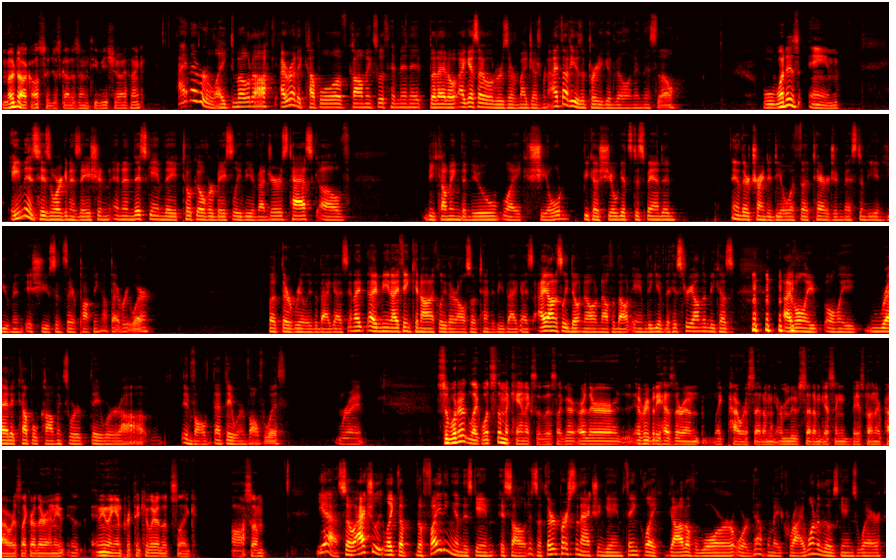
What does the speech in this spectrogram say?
MODOK also just got his own TV show, I think. I never liked MODOK. I read a couple of comics with him in it, but I don't. I guess I would reserve my judgment. I thought he was a pretty good villain in this, though. Well, what is AIM? AIM is his organization, and in this game, they took over basically the Avengers task of becoming the new like Shield because Shield gets disbanded, and they're trying to deal with the Terrigen Mist and the Inhuman issue since they're popping up everywhere but they're really the bad guys. And I, I mean, I think canonically they also tend to be bad guys. I honestly don't know enough about AIM to give the history on them because I've only only read a couple comics where they were uh, involved that they were involved with. Right. So what are like what's the mechanics of this? Like are, are there everybody has their own like power set I'm, or move set I'm guessing based on their powers. Like are there any anything in particular that's like awesome? Yeah, so actually like the the fighting in this game is solid. It's a third person action game. Think like God of War or Devil May Cry, one of those games where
